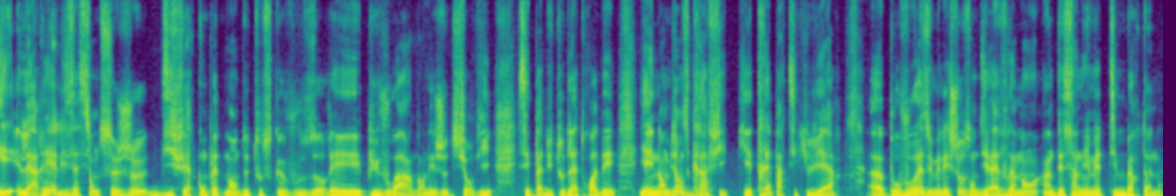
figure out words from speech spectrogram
et la réalisation de ce jeu diffère complètement de tout ce que vous aurez pu voir dans les jeux de survie. C'est pas du tout de la 3D. Il y a une ambiance graphique qui est très particulière. Euh, pour vous résumer les choses, on dirait vraiment un dessin animé de Tim Burton.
